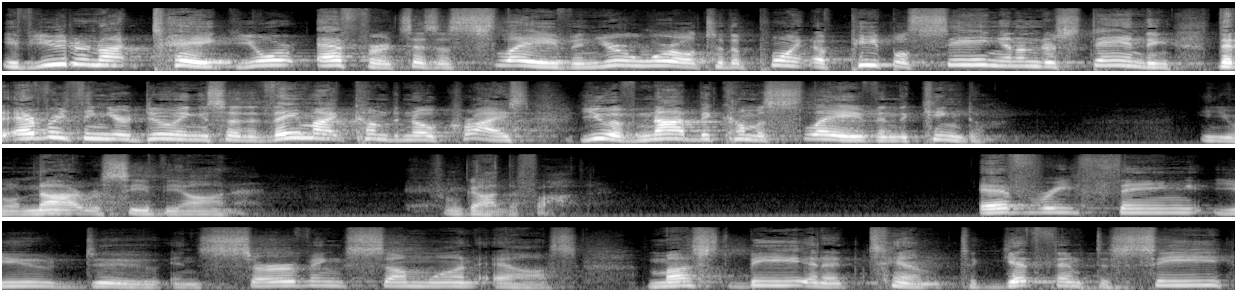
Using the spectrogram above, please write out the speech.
If you do not take your efforts as a slave in your world to the point of people seeing and understanding that everything you're doing is so that they might come to know Christ, you have not become a slave in the kingdom. And you will not receive the honor from God the Father. Everything you do in serving someone else must be an attempt to get them to see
